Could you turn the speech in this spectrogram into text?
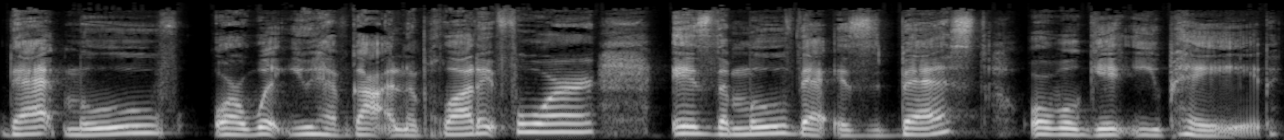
that move or what you have gotten applauded for is the move that is best or will get you paid.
